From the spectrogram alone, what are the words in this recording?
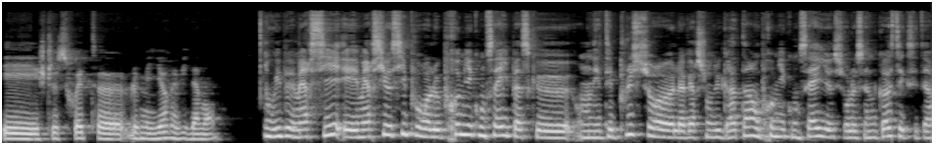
Et je te souhaite le meilleur évidemment. Oui, ben merci et merci aussi pour le premier conseil parce que on était plus sur euh, la version du gratin au premier conseil sur le Suncoast, etc.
